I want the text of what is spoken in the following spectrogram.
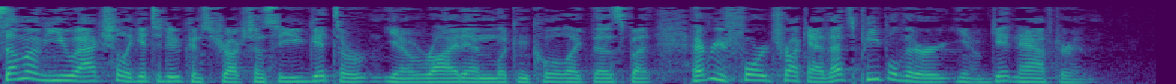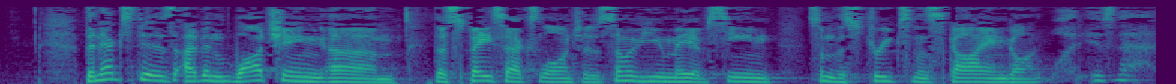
Some of you actually get to do construction, so you get to, you know, ride in looking cool like this, but every Ford truck ad, that's people that are, you know, getting after it. The next is I've been watching um, the SpaceX launches. Some of you may have seen some of the streaks in the sky and gone, "What is that?"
